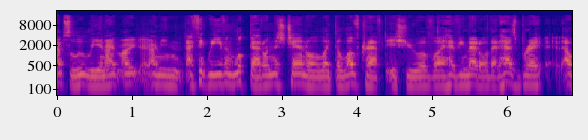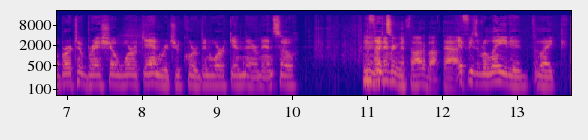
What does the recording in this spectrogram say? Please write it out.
Absolutely, and I, I, I mean, I think we even looked at on this channel like the Lovecraft issue of uh, heavy metal that has Bre- Alberto Breccia work and Richard Corben work in there, man. So Hmm, I never even thought about that. if he's related, like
